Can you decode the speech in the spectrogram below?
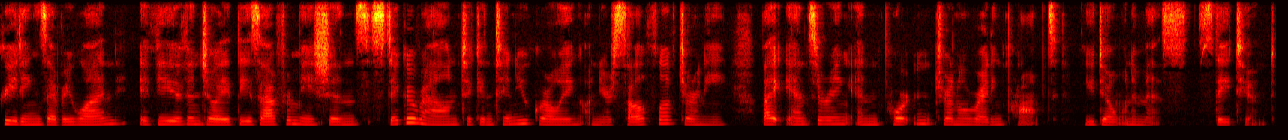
Greetings, everyone. If you've enjoyed these affirmations, stick around to continue growing on your self love journey by answering an important journal writing prompt you don't want to miss. Stay tuned.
